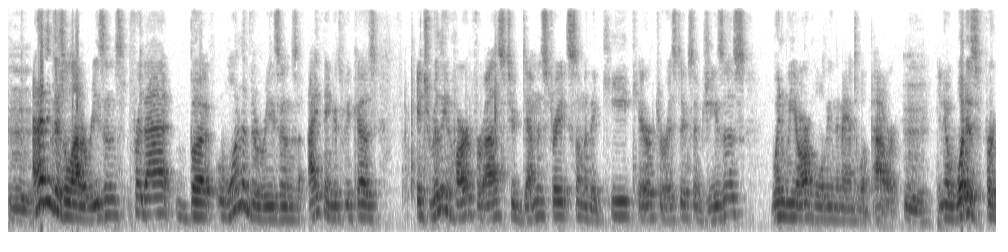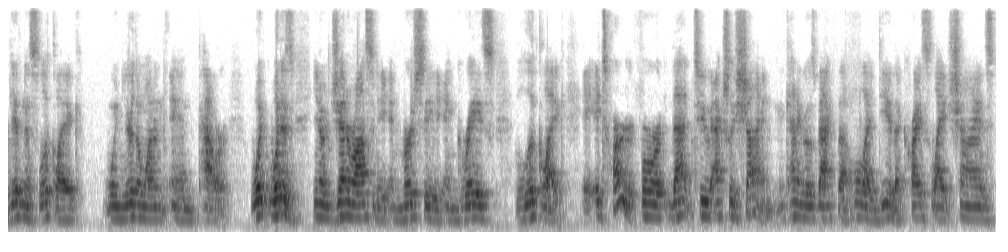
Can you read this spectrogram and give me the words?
Hmm. And I think there's a lot of reasons for that, but one of the reasons I think is because it's really hard for us to demonstrate some of the key characteristics of Jesus when we are holding the mantle of power. Hmm. You know, what does forgiveness look like when you're the one in power? What, what does you know generosity and mercy and grace look like? It's harder for that to actually shine. It kind of goes back to that whole idea that Christ's light shines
